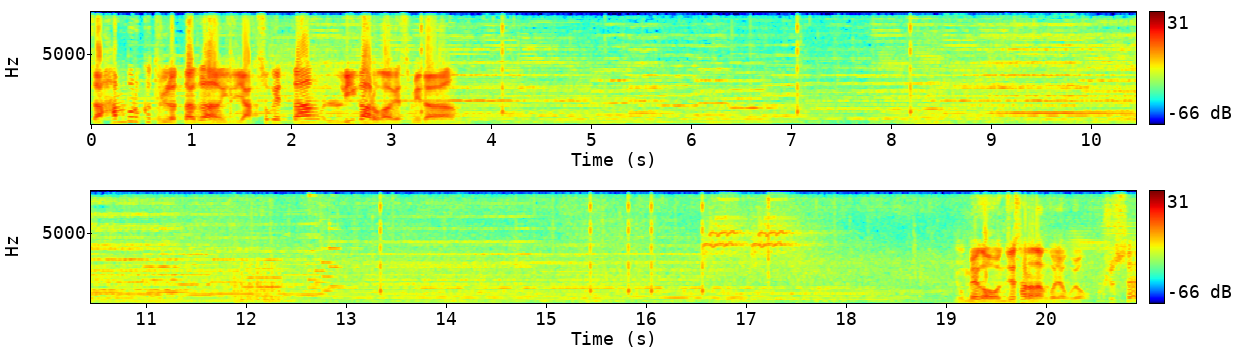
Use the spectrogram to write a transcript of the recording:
자, 함부르크 들렸다가 이제 약속의 땅 리가로 가겠습니다. 용매가 언제 살아난 거냐고요? 글쎄?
